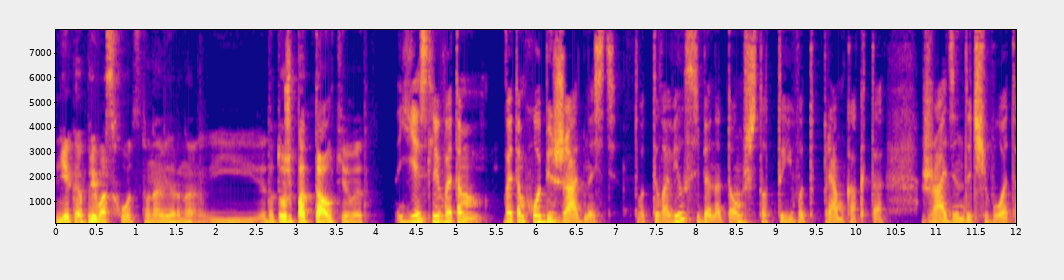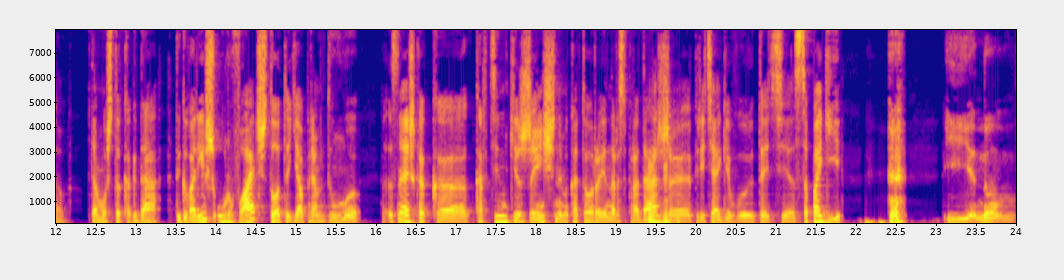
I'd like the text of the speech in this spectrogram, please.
некое превосходство, наверное, и это тоже подталкивает. Есть ли в этом, в этом хобби жадность? Вот ты ловил себя на том, что ты вот прям как-то жаден до чего-то. Потому что когда ты говоришь урвать что-то, я прям думаю, знаешь, как э, картинки с женщинами, которые на распродаже перетягивают эти сапоги. И, ну,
